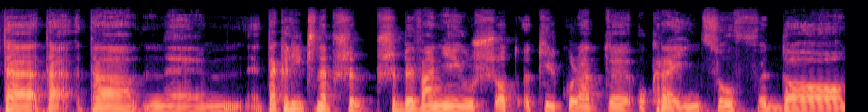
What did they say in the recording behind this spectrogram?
ta, ta, ta, tak liczne przy, przybywanie już od kilku lat Ukraińców do,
